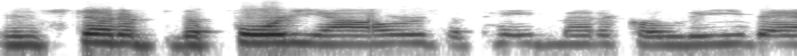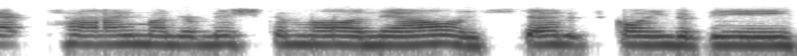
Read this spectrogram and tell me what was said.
instead of the 40 hours of paid medical leave act time under Michigan law now, instead it's going to be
